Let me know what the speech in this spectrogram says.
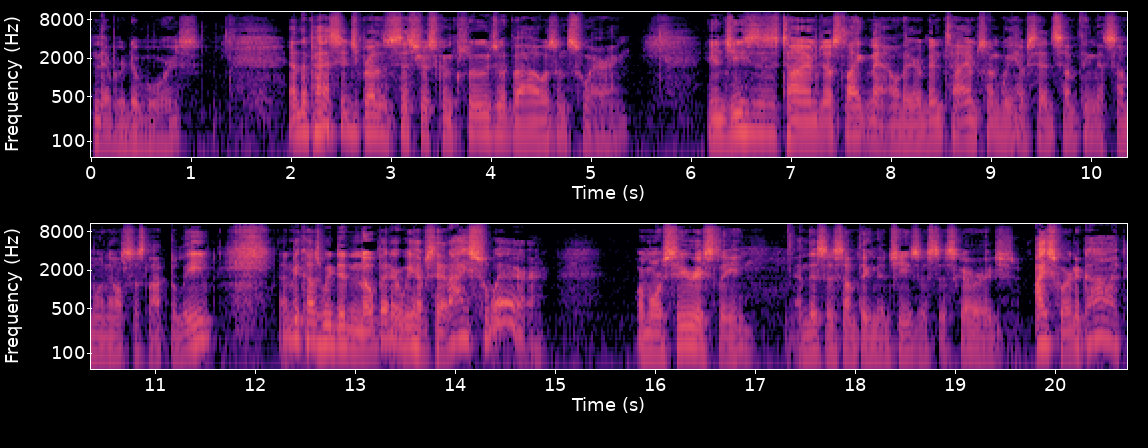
never divorce. And the passage, brothers and sisters, concludes with vows and swearing. In Jesus' time, just like now, there have been times when we have said something that someone else has not believed, and because we didn't know better, we have said, I swear. Or more seriously, and this is something that Jesus discouraged, I swear to God.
